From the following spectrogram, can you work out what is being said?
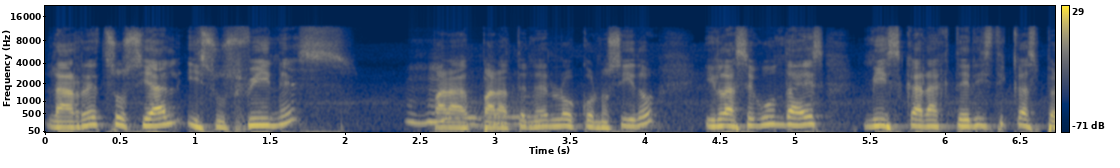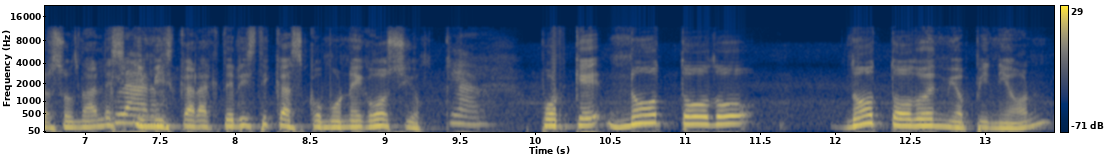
la red social y sus fines. para, para, tenerlo conocido. Y la segunda es mis características personales y mis características como negocio. Claro. Porque no todo, no todo en mi opinión,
